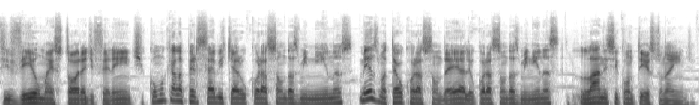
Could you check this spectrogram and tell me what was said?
viver uma história diferente? Como que ela percebe que era o coração das meninas, mesmo até o coração dela e o coração das meninas lá nesse contexto na Índia?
